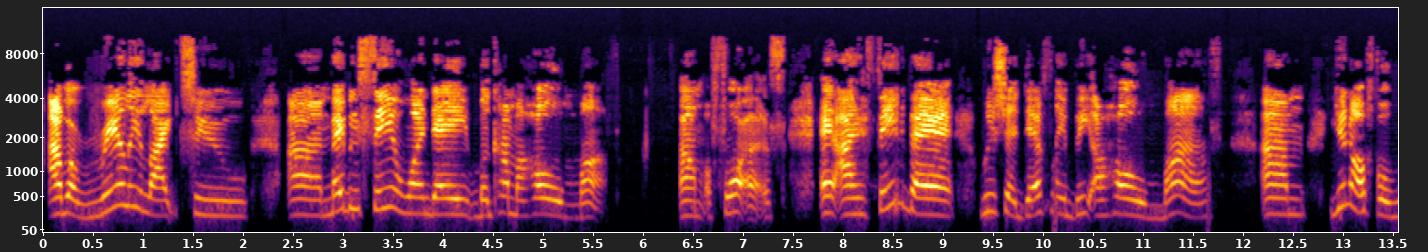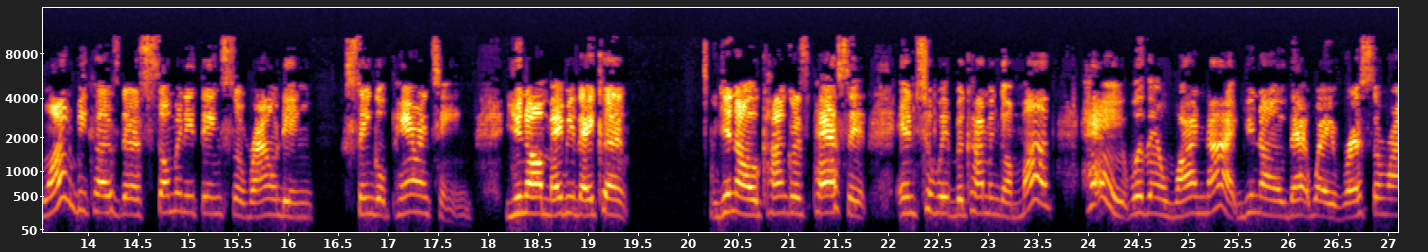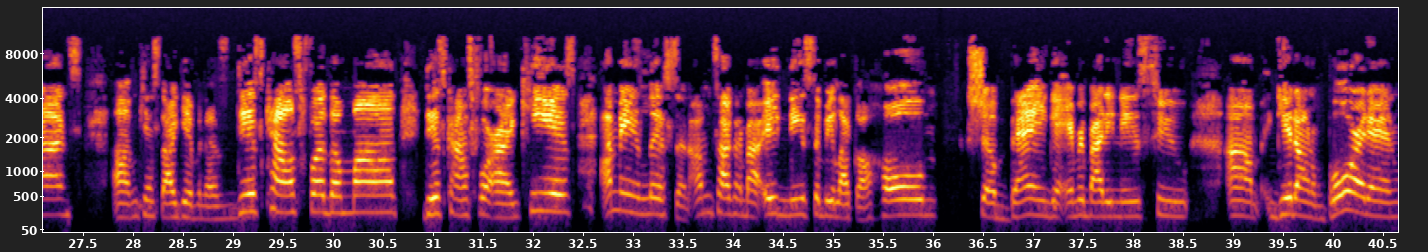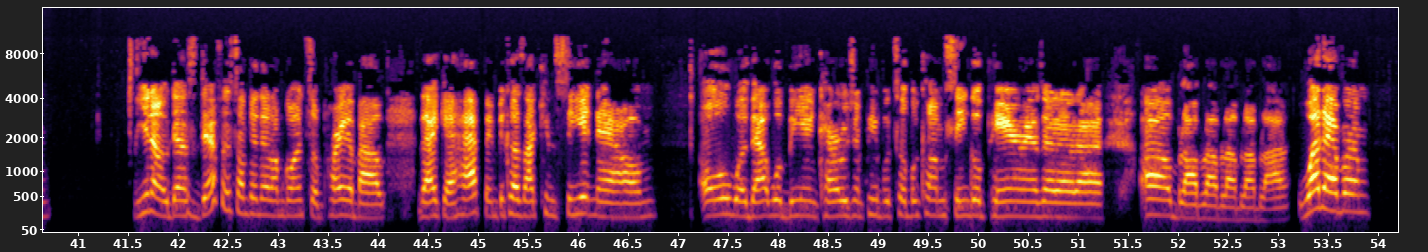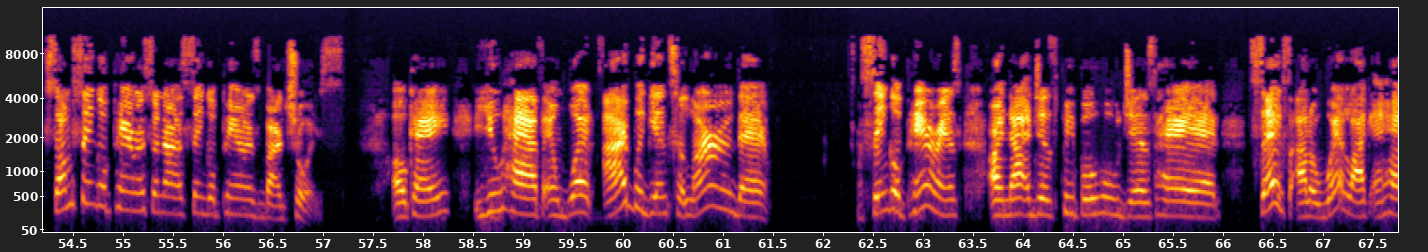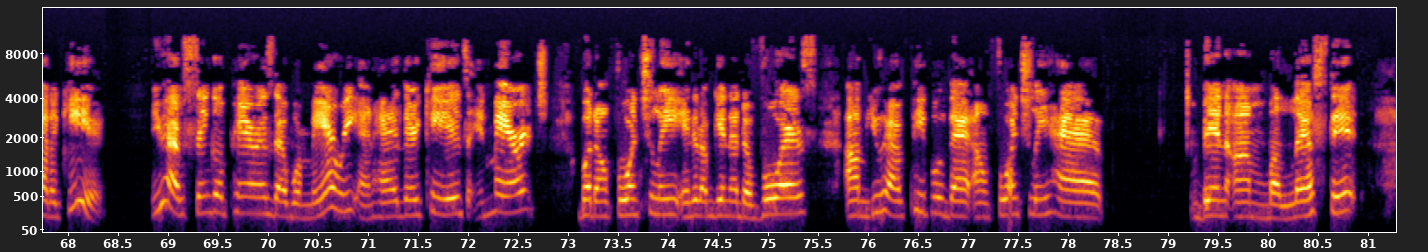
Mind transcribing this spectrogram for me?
I would really like to um, maybe see it one day become a whole month um, for us. And I think that we should definitely be a whole month. Um, you know, for one, because there's so many things surrounding single parenting. You know, maybe they could you know, Congress pass it into it becoming a month, hey, well then why not? You know, that way restaurants um can start giving us discounts for the month, discounts for our kids. I mean, listen, I'm talking about it needs to be like a whole shebang and everybody needs to um get on board and you know, that's definitely something that I'm going to pray about that can happen because I can see it now. Oh, well, that would be encouraging people to become single parents, da, da, da. oh, blah, blah, blah, blah, blah. Whatever. Some single parents are not single parents by choice. Okay. You have, and what I begin to learn that single parents are not just people who just had sex out of wedlock and had a kid. You have single parents that were married and had their kids in marriage, but unfortunately ended up getting a divorce. Um, you have people that unfortunately have been um molested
